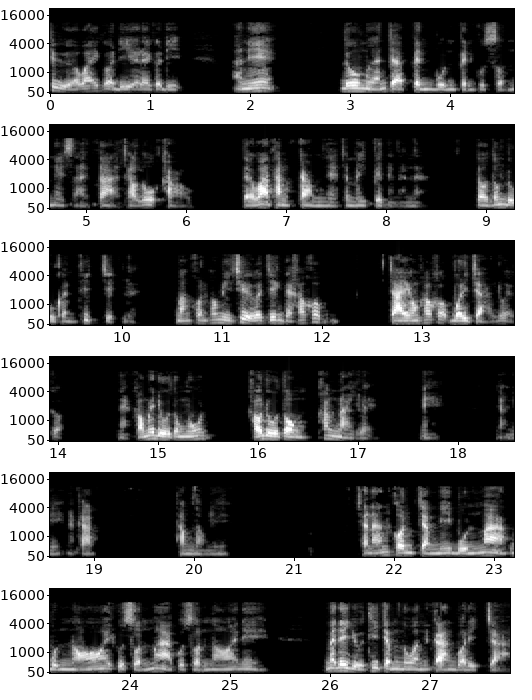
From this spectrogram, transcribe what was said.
ชื่อเอาไว้ก็ดีอะไรก็ดี อันนี้ดูเหมือนจะเป็นบุญเป็นกุศลในสายตาชาวโลกเขา แต่ว่าทางกรรมเนี่ยจะไม่เป็นอย่างนั้นนะเราต้องดูกันที่จิตเลย บางคนเขามีชื่อก็จริง แต่เขาก็ใจของเขาก็บริจาคด้วยก็เนี่ยเขาไม่ดูตรงนู้น เขาดูตรงข้างในเลยนี่อย่างนี้นะครับทำตรงนี้ ฉะนั้นคนจะมีบุญมากบุญน้อย กุศลมากกุศลน้อยนี่ ไม่ได้อยู่ที่จำนวนการบริจาค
